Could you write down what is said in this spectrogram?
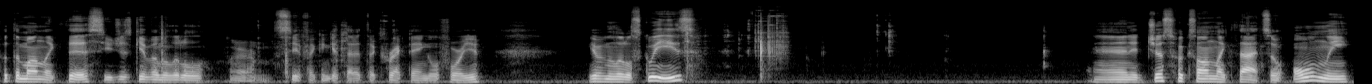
put them on like this. You just give them a little, or let's see if I can get that at the correct angle for you. Give them a little squeeze. And it just hooks on like that. So only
